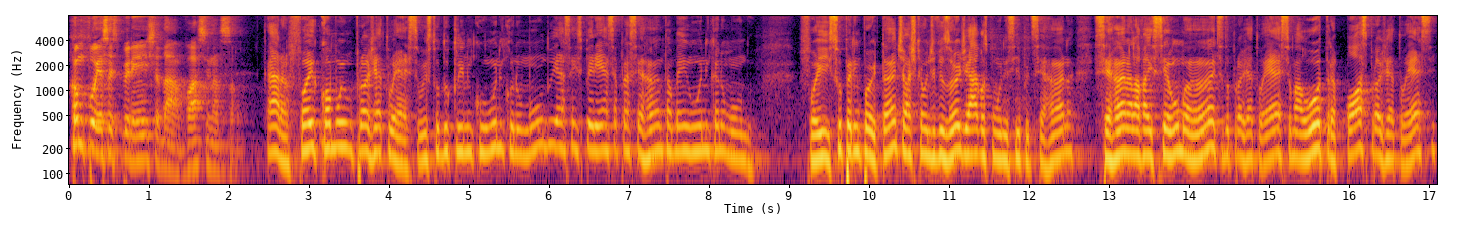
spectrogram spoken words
Como foi essa experiência da vacinação? Cara, foi como o Projeto S, um estudo clínico único no mundo e essa experiência para Serrana também única no mundo. Foi super importante, eu acho que é um divisor de águas para o município de Serrana. Serrana ela vai ser uma antes do Projeto S, uma outra pós-Projeto S,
